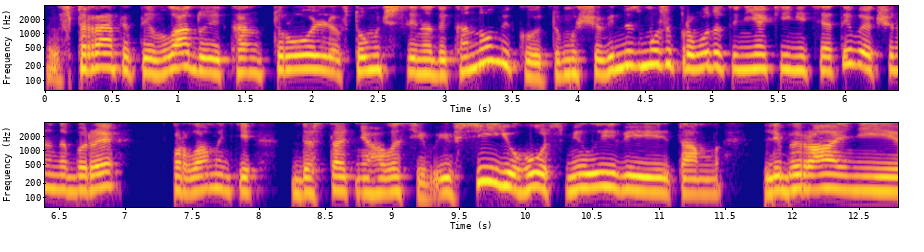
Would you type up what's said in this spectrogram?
втратити владу і контроль, в тому числі над економікою, тому що він не зможе проводити ніякі ініціативи, якщо не набере в парламенті достатньо голосів. І всі його сміливі там. Ліберальні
